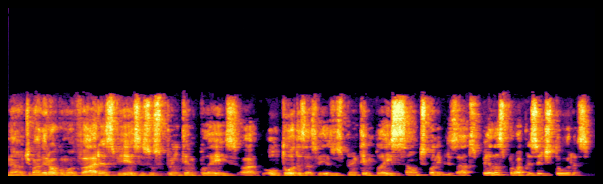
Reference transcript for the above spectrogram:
Não, de maneira alguma. Várias vezes os print and plays, ou todas as vezes, os print and plays são disponibilizados pelas próprias editoras.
